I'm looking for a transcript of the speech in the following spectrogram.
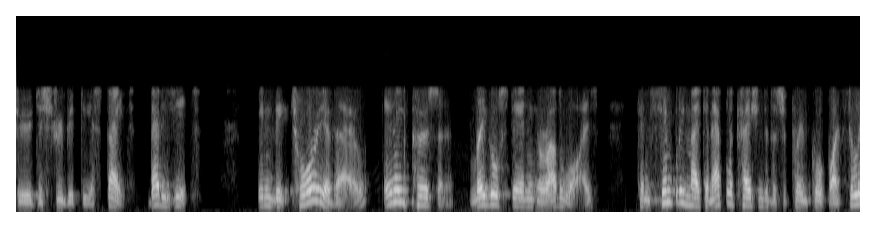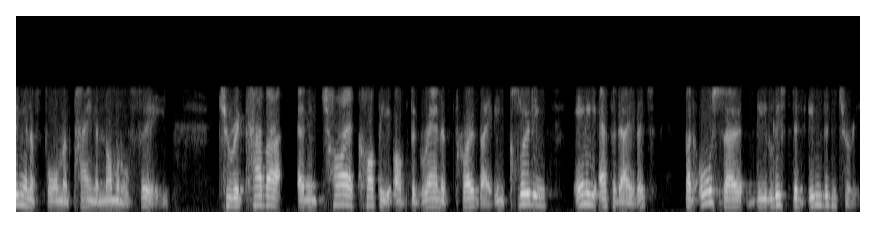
to distribute the estate. That is it. In Victoria, though, any person, legal standing or otherwise, can simply make an application to the Supreme Court by filling in a form and paying a nominal fee to recover an entire copy of the grant of probate, including any affidavits, but also the listed inventory,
